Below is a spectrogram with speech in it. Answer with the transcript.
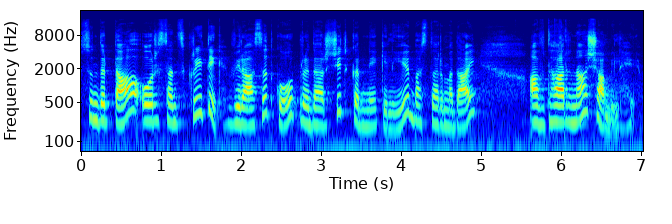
सुंदरता और सांस्कृतिक विरासत को प्रदर्शित करने के लिए बस्तर मदाई अवधारणा शामिल है।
